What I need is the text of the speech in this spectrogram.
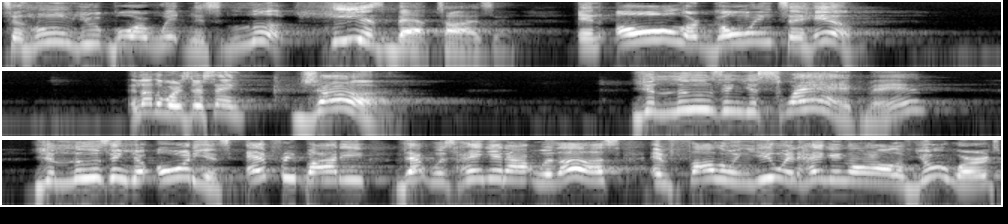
to whom you bore witness, look, he is baptizing, and all are going to him. In other words, they're saying, John, you're losing your swag, man. You're losing your audience. Everybody that was hanging out with us and following you and hanging on all of your words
